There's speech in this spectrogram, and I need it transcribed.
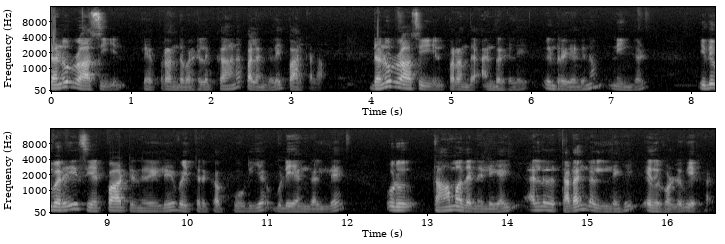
தனுர் ராசியின் பிறந்தவர்களுக்கான பலன்களை பார்க்கலாம். தனுர் ராசியில் பிறந்த அன்பர்களே இன்றைய தினம் நீங்கள் இதுவரை செயற்பாட்டு நிலையிலே வைத்திருக்கக்கூடிய விடயங்களிலே ஒரு தாமத நிலையை அல்லது தடங்கள் நிலையை எதிர்கொள்ளுவீர்கள்.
